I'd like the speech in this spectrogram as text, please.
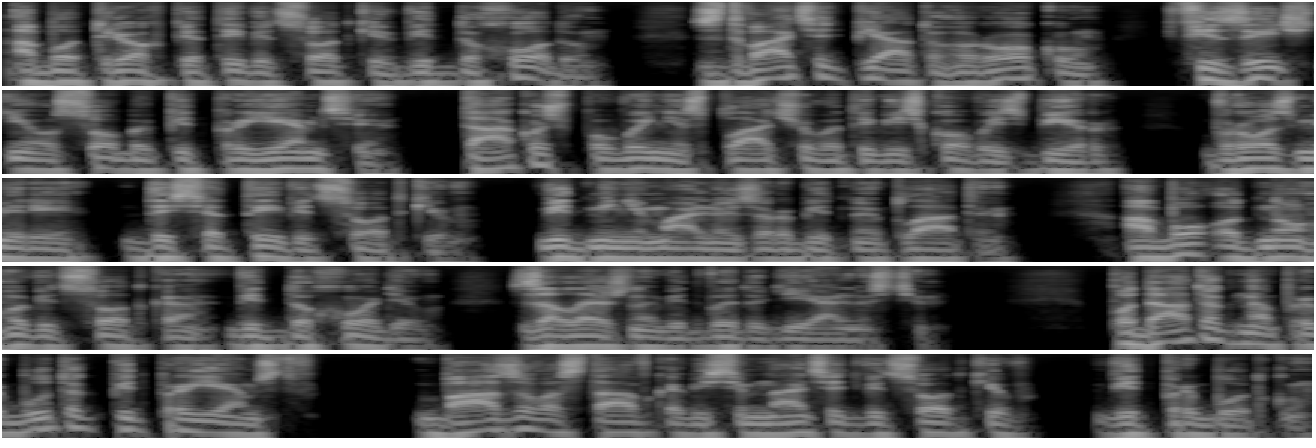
або 3-5% від доходу. З 25-го року фізичні особи-підприємці також повинні сплачувати військовий збір в розмірі 10% від мінімальної заробітної плати або 1% від доходів, залежно від виду діяльності. Податок на прибуток підприємств. Базова ставка 18% від прибутку.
